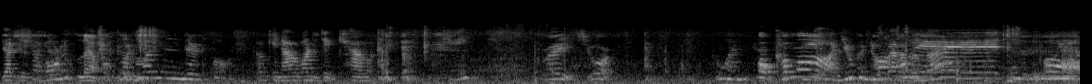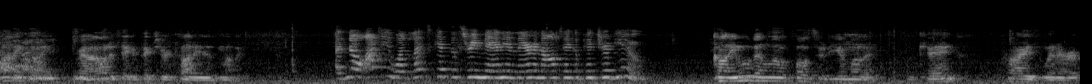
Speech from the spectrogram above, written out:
Yeah, just Shut hold up. it level, would you? Wonderful. Okay, now I want to take Cal and Beth, okay? Great, sure. Go on. Oh, come on, you can do better Hold than that. it. Connie, Connie, now I want to take a picture of Connie and his mother. Uh, no, I'll tell you what, let's get the three men in there and I'll take a picture of you. Connie, move in a little closer to your mother, okay? Prize winner,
